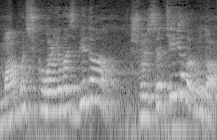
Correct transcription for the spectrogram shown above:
Мабуть, скоїлась біда. Щось затіяла руда.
